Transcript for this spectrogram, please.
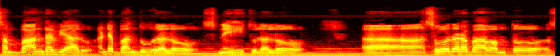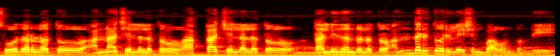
సం బాంధవ్యాలు అంటే బంధువులలో స్నేహితులలో సోదర భావంతో సోదరులతో అన్నా చెల్లెలతో అక్కా చెల్లెలతో తల్లిదండ్రులతో అందరితో రిలేషన్ బాగుంటుంది.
